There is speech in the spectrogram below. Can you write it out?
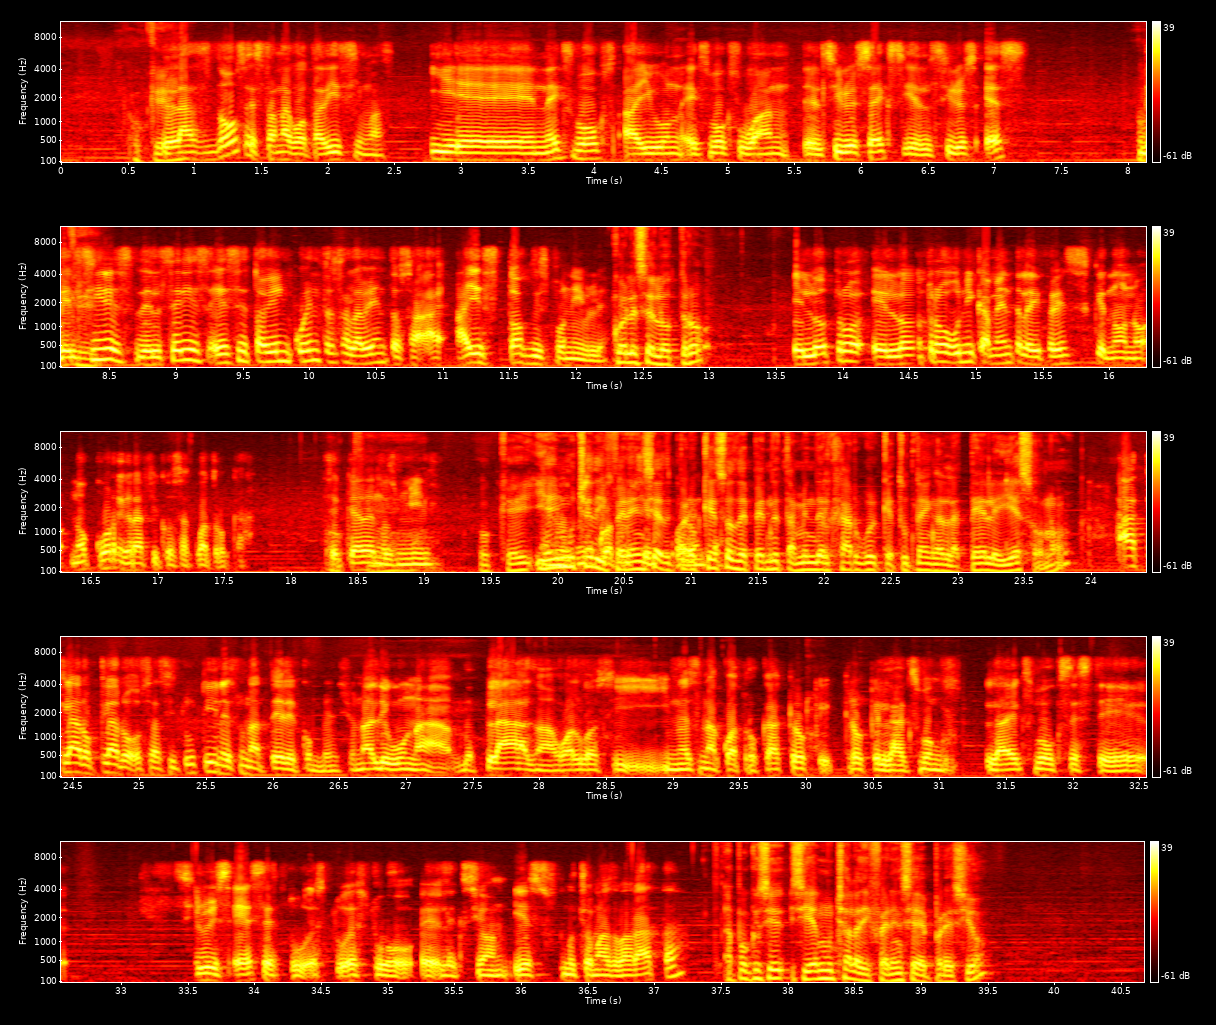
Okay. Las dos están agotadísimas. Y en Xbox hay un Xbox One, el Series X y el Series S. Okay. Del, Series, del Series S todavía encuentras a la venta, o sea, hay, hay stock disponible. ¿Cuál es el otro? El otro, el otro únicamente la diferencia es que no, no, no corre gráficos a 4K. Se okay. queda en los 1000. Ok, y hay mucha diferencia, pero que eso depende también del hardware que tú tengas, la tele y eso, ¿no? Ah, claro, claro. O sea, si tú tienes una tele convencional, digo una de plasma o algo así, y no es una 4K, creo que, creo que la Xbox, la Xbox, este Series S es tu, es tu, es tu elección y es mucho más barata. ¿A poco sí, sí es mucha la diferencia de precio?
